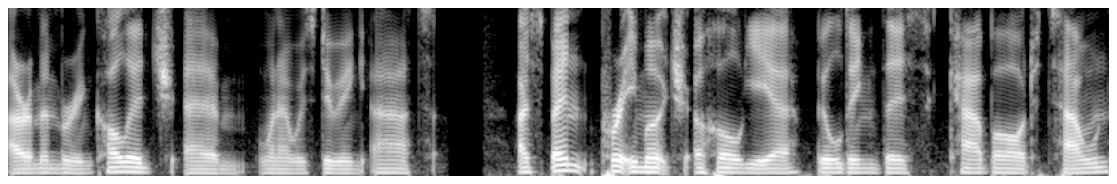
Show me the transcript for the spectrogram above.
I remember in college um, when I was doing art, I spent pretty much a whole year building this cardboard town.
